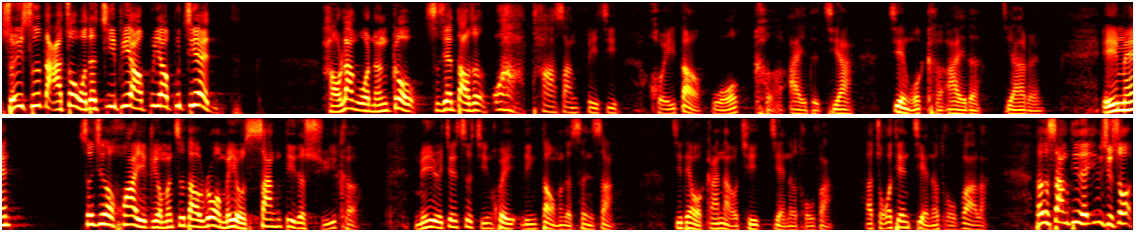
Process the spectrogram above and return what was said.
随时打坐我的机票，不要不见，好让我能够时间到这，哇，踏上飞机回到我可爱的家，见我可爱的家人。Amen。圣经的话语给我们知道，若没有上帝的许可，没有一件事情会临到我们的身上。今天我刚好去剪了头发，啊，昨天剪了头发了。但是上帝的应许说，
